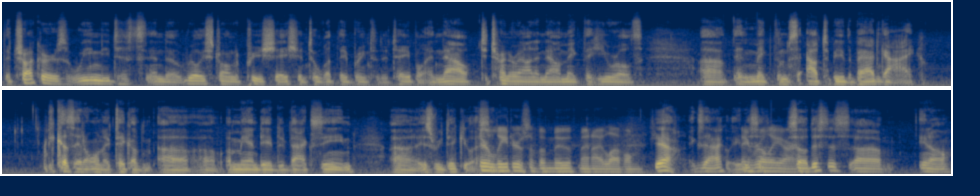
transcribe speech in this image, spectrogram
the truckers, we need to send a really strong appreciation to what they bring to the table. And now to turn around and now make the heroes uh, and make them out to be the bad guy because they don't want to take a, a, a mandated vaccine uh, is ridiculous. They're leaders of a movement. I love them. Yeah, exactly. They This is- really are. So this is, uh, you know,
